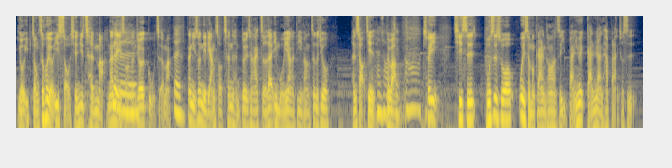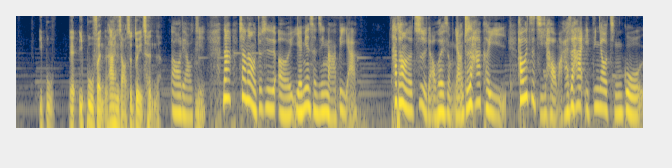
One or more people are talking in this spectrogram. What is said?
有一总是会有一手先去撑嘛，那那一手可能就会骨折嘛。对，那你说你两手撑的很对称，还折在一模一样的地方，这个就很少见，对吧？哦 okay、所以其实不是说为什么感染通常是一半，因为感染它本来就是一部呃一部分的，它很少是对称的。哦，了解。嗯、那像那种就是呃颜面神经麻痹啊。它通常的治疗会怎么样？就是它可以，它会自己好吗？还是它一定要经过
